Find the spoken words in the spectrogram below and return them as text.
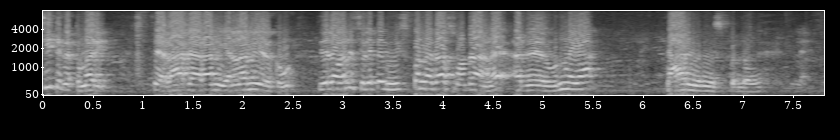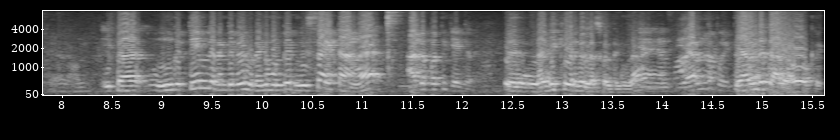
சீட்டு கட்டு மாதிரி. சரி ராஜா ராணி எல்லாமே இருக்கும். இதுல வந்து சில பேர் மிஸ் பண்ணதா சொல்றாங்க. அது உண்மையா? யாரு மிஸ் பண்ணாங்க? இப்ப உங்க டீம்ல ரெண்டு பேரும் ரெண்டு மூணு பேர் மிஸ் ஆயிட்டாங்க. அதை பத்தி கேக்குறேன். நடிக்கிறதுல சொல்றீங்களா? இறந்துட்டாங்க ஓகே.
